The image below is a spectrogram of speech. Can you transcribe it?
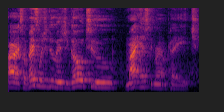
All right, so basically what you do is you go to my Instagram page,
